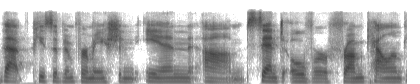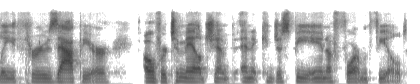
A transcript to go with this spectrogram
that piece of information in um, sent over from Calendly through Zapier over to MailChimp and it can just be in a form field.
